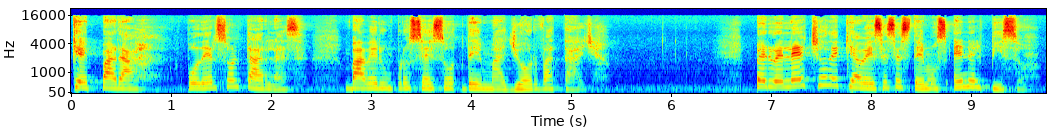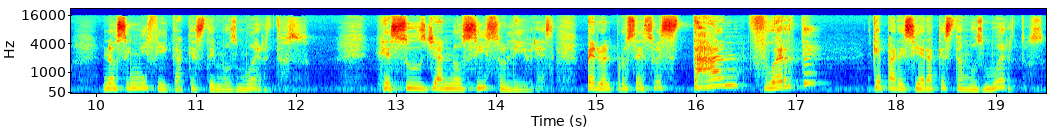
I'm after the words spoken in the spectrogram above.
que para poder soltarlas va a haber un proceso de mayor batalla. Pero el hecho de que a veces estemos en el piso no significa que estemos muertos. Jesús ya nos hizo libres, pero el proceso es tan fuerte que pareciera que estamos muertos.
